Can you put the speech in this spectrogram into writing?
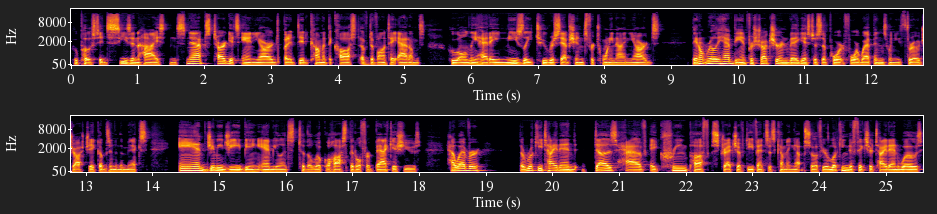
who posted season highs in snaps, targets, and yards, but it did come at the cost of Davante Adams, who only had a measly two receptions for 29 yards. They don't really have the infrastructure in Vegas to support four weapons when you throw Josh Jacobs into the mix, and Jimmy G being ambulanced to the local hospital for back issues. However, the rookie tight end does have a cream puff stretch of defenses coming up. So if you're looking to fix your tight end woes,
